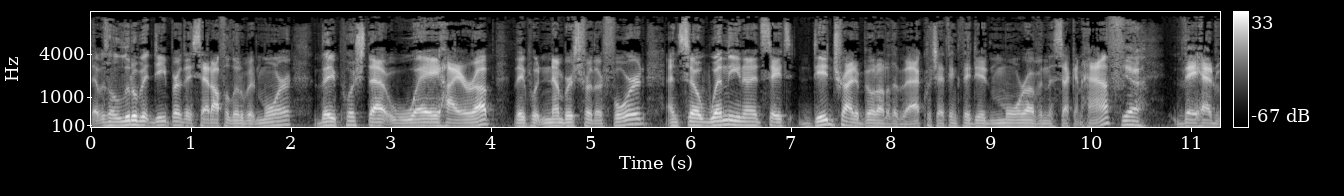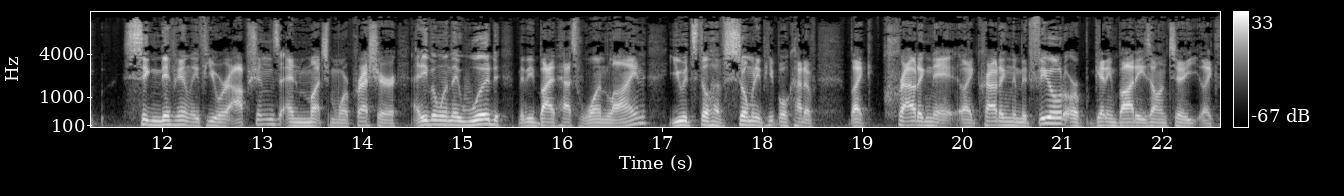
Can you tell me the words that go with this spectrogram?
That was a little bit deeper. They set off a little bit more. They pushed that way higher up. They put numbers further forward. And so when the United States did try to build out of the back, which I think they did more of in the second half, Yeah. they had significantly fewer options and much more pressure. And even when they would maybe bypass one line, you would still have so many people kind of like crowding the like crowding the midfield or getting bodies onto like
